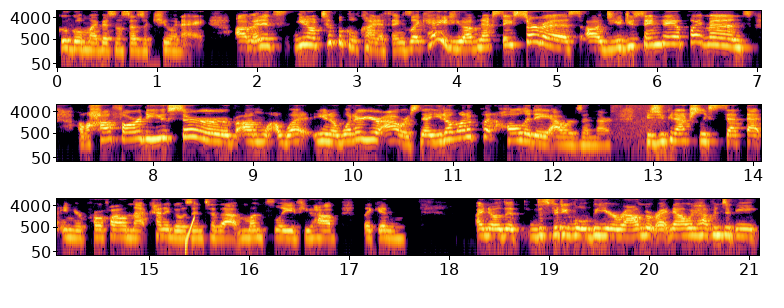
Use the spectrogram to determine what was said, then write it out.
google my business as a q&a um, and it's you know typical kind of things like hey do you have next day service uh, do you do same day appointments uh, how far do you serve um, what you know what are your hours now you don't want to put holiday hours in there because you can actually set that in your profile and that kind of goes into that monthly if you have like in I know that this video will be year round, but right now we happen to be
